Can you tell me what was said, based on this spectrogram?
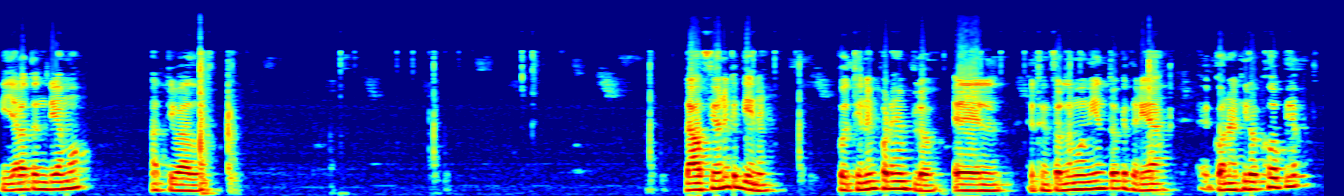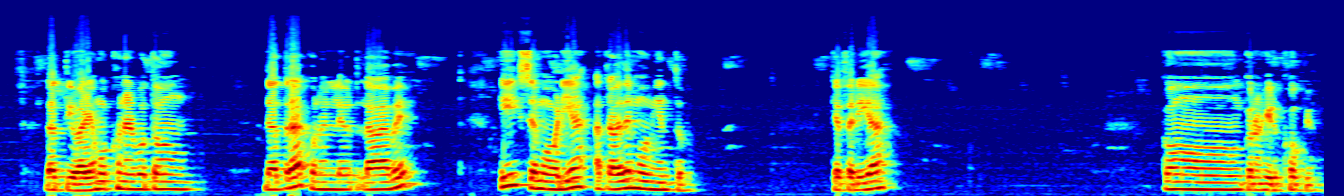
y ya lo tendríamos activado. Las opciones que tiene, pues tienen por ejemplo el, sensor de movimiento que sería eh, con el giroscopio, lo activaríamos con el botón de atrás, con el, la B, y se movería a través del movimiento, que sería con, con el giroscopio.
